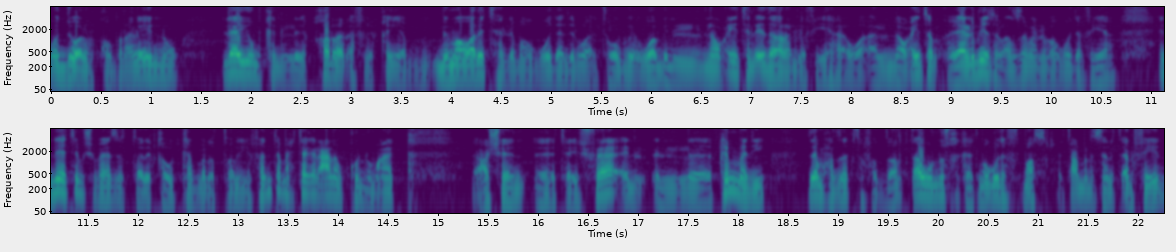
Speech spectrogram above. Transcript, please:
والدول الكبرى لأنه لا يمكن للقارة الأفريقية بمواردها اللي موجودة دلوقتي وب- وبالنوعيه الإدارة اللي فيها ونوعية غالبية الأنظمة اللي موجودة فيها إن هي تمشي بهذه الطريقة وتكمل الطريق. فأنت محتاج العالم كله معاك عشان آه، تعيش. فالقمه دي زي ما حضرتك تفضلت أول نسخة كانت موجودة في مصر اتعملت سنة 2000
